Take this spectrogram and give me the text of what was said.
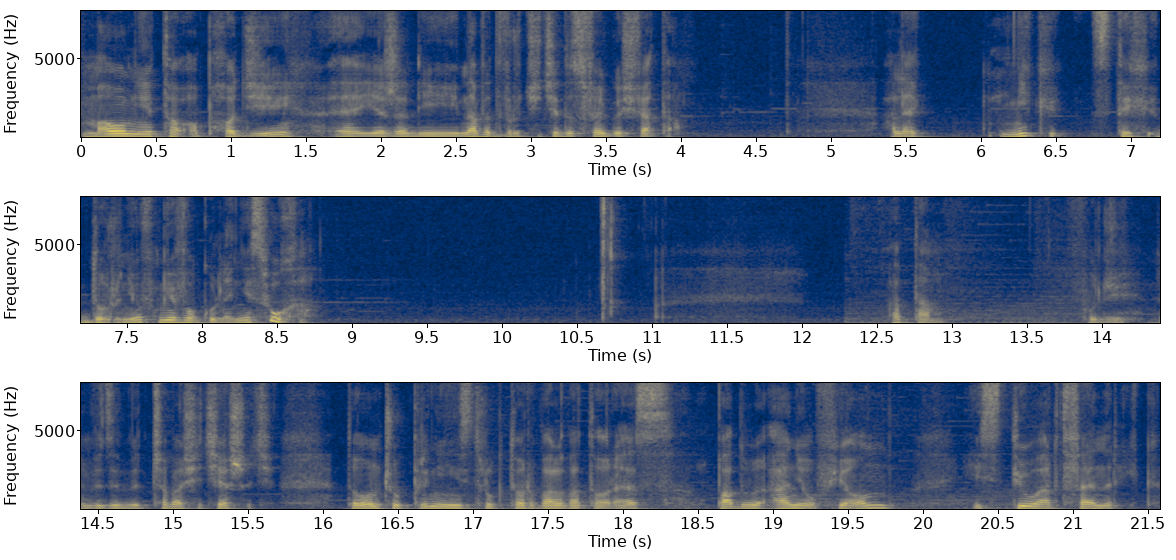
mało mnie to obchodzi, e, jeżeli nawet wrócicie do swojego świata. Ale nikt z tych durniów mnie w ogóle nie słucha. A tam, Fuji, trzeba się cieszyć. Dołączył pryni instruktor Valva Torres, upadły anioł Fion i Stuart Fenrick.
